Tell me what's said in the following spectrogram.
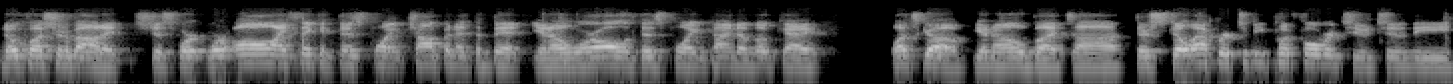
No question about it. It's just we're we're all, I think, at this point chomping at the bit. You know, we're all at this point kind of okay. let's go, you know. But uh, there's still effort to be put forward to to the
